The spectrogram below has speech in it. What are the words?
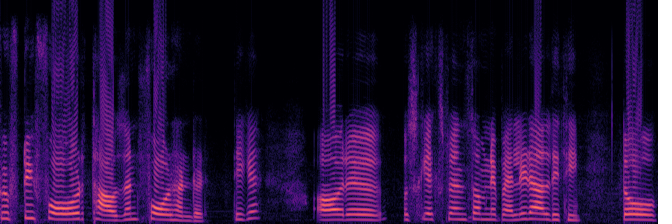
Fifty four thousand four hundred ठीक है? और उसकी एक्सपेंस तो हमने पहले डाल दी थी। तो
